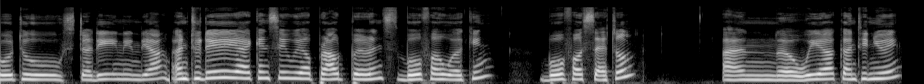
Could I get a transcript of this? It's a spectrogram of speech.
go to study in india. And today i can say we are proud parents. Both are working. Both are settled. And uh, we are continuing.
